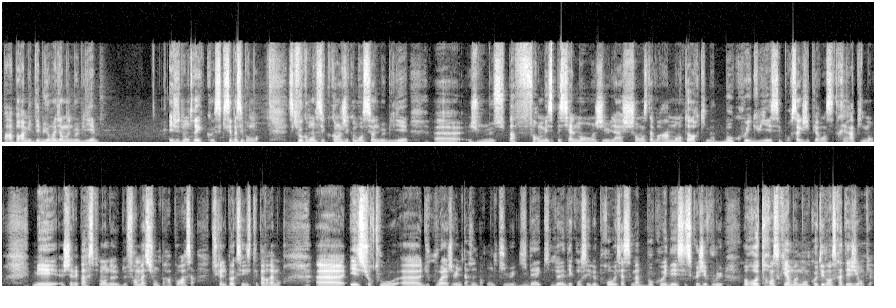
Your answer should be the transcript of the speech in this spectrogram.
par rapport à mes débuts, on va dire, dans l'immobilier et je vais te montrer ce qui s'est passé pour moi. Ce qu'il faut comprendre, c'est que quand j'ai commencé en immobilier, euh, je ne me suis pas formé spécialement. J'ai eu la chance d'avoir un mentor qui m'a beaucoup aiguillé. C'est pour ça que j'ai pu avancer très rapidement. Mais je n'avais pas spécialement de, formation par rapport à ça. Puisqu'à l'époque, ça n'existait pas vraiment. Euh, et surtout, euh, du coup, voilà, j'avais une personne par contre qui me guidait, qui me donnait des conseils de pro. Et ça, ça m'a beaucoup aidé. C'est ce que j'ai voulu retranscrire moi de mon côté dans Stratégie Empire.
